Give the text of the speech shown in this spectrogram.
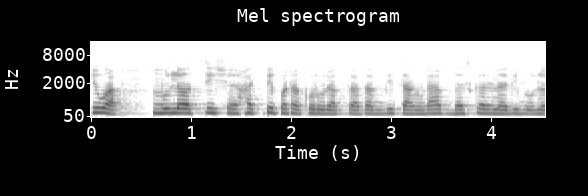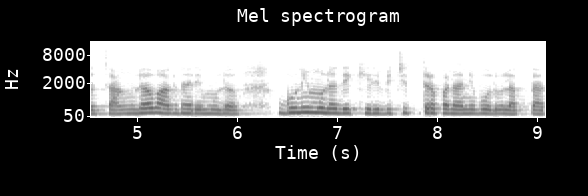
किंवा मुलं अतिशय हट्टीपणा करू लागतात. अगदी चांगला अभ्यास करणारी मुलं चांगलं वागणारी मुलं गुणी मुलं देखील विचित्रपणाने बोलू लागतात.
